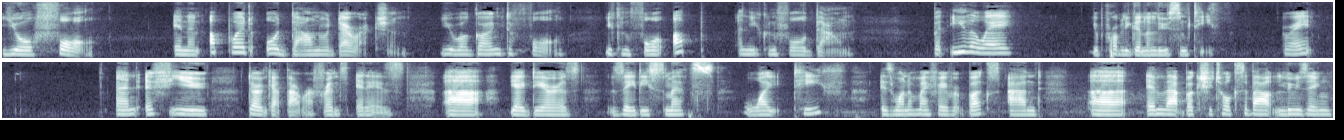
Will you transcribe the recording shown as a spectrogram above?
your fall in an upward or downward direction. You are going to fall. You can fall up and you can fall down. But either way, you're probably going to lose some teeth, right? And if you don't get that reference, it is uh, the idea is Zadie Smith's White Teeth is one of my favorite books, and uh, in that book she talks about losing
